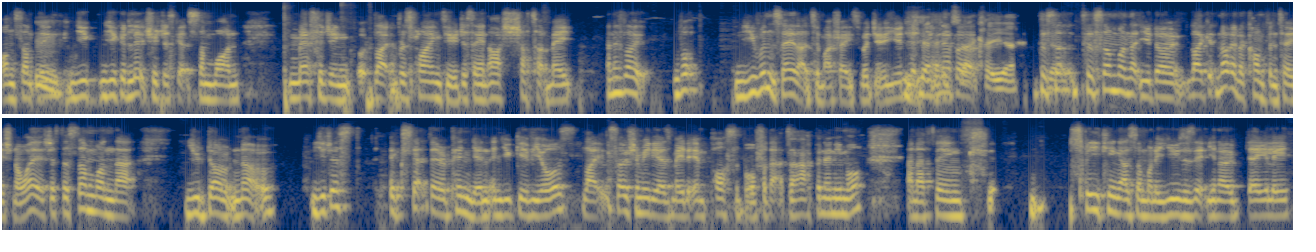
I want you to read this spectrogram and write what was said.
on something, mm. you you could literally just get someone messaging like replying to you just saying, "Oh, shut up, mate," and it's like, what? You wouldn't say that to my face, would you? You'd, yeah, you'd never, exactly. Yeah. To, yeah. to someone that you don't like, not in a confrontational way. It's just to someone that you don't know. You just accept their opinion and you give yours. Like social media has made it impossible for that to happen anymore. And I think speaking as someone who uses it, you know, daily,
